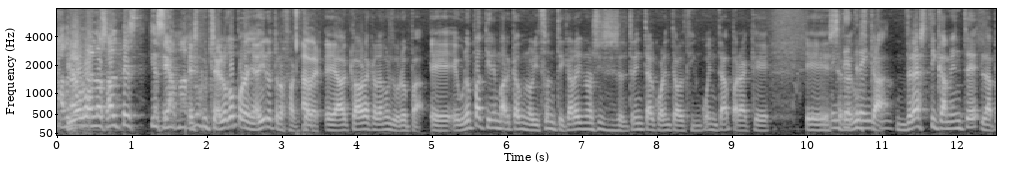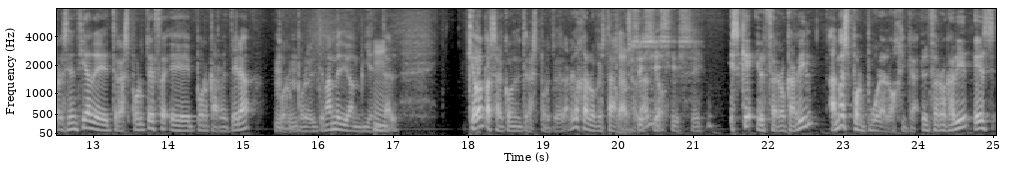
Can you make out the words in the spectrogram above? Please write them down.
Habrá luego- en los Alpes que se aman. ¿no? Escucha, y luego por añadir otro A factor, ver. eh, ahora que hablamos de Europa. Eh, Europa tiene marcado un horizonte, que ahora yo no sé si es el 30, el 40 o el 50, para que eh, se 20, reduzca 30. drásticamente la presencia de transporte eh, por carretera por, por el tema medioambiental. ¿Qué va a pasar con el transporte de La Rioja? Lo que estábamos hablando. sí, sí, sí. Es que el ferrocarril, además por pura lógica, el ferrocarril es,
